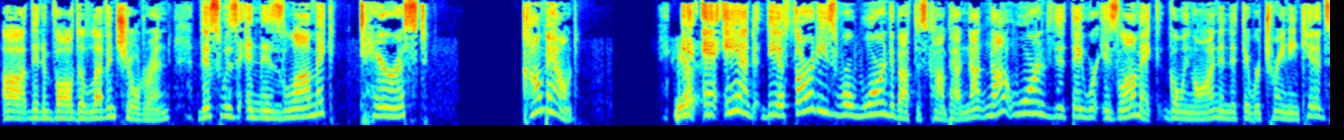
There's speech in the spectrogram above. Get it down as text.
uh, that involved 11 children. This was an Islamic terrorist compound. Yeah. And, and, the authorities were warned about this compound. Not not warned that they were Islamic going on and that they were training kids,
